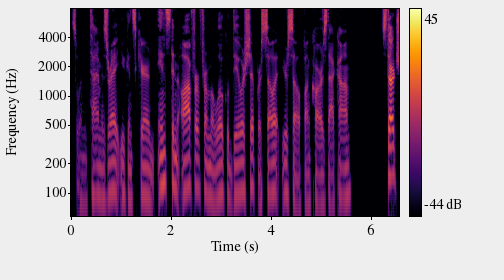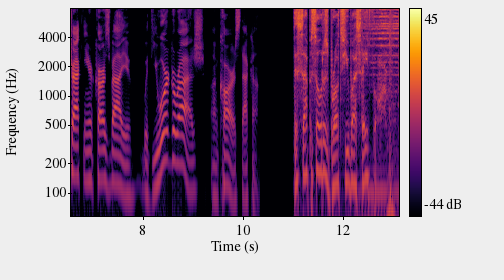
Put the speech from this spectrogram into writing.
So when the time is right, you can secure an instant offer from a local dealership or sell it yourself on Cars.com. Start tracking your car's value with your garage on Cars.com. This episode is brought to you by State Farm.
